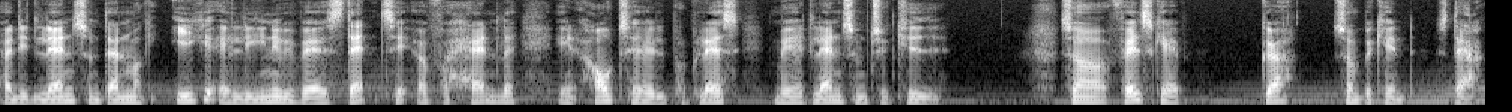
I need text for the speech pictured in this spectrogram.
at et land som Danmark ikke alene vil være i stand til at forhandle en aftale på plads med et land som Tyrkiet. Så fællesskab gør som bekendt stærk.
